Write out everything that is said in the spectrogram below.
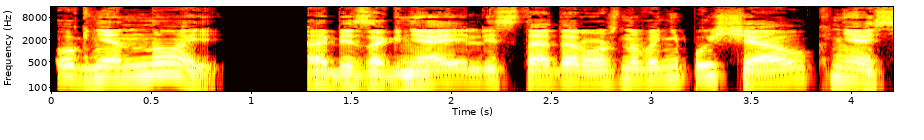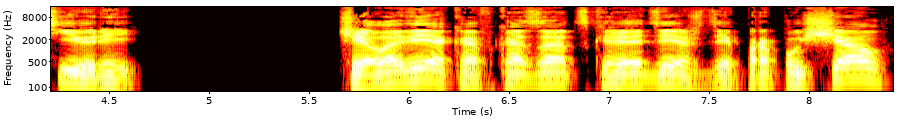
огненной, а без огня и листа дорожного не пущал, князь Юрий. Человека в казацкой одежде пропущал?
